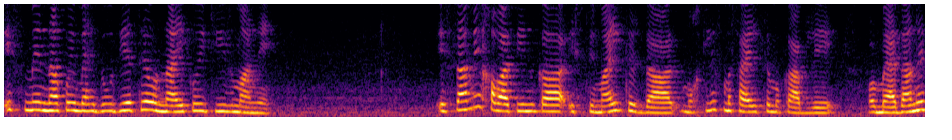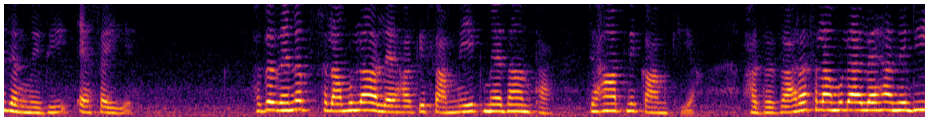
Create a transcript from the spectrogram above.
इसमें ना कोई महदूदियत है और ना ही कोई चीज़ माने। इस्लामी ख़वान का इज्तमाही किरदार मुख्तलिफ़ मसाइल से मुकाबले और मैदान जंग में भी ऐसा ही है। हज़रत जैनब सलामुल्लाह के सामने एक मैदान था, जहाँ आपने काम किया। हज़रत ज़ाहरा सलाम ने भी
